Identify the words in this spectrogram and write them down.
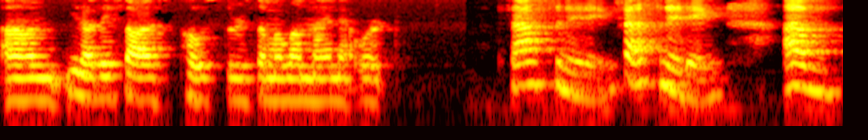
um, you know, they saw us post through some alumni network. Fascinating, fascinating. Um,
